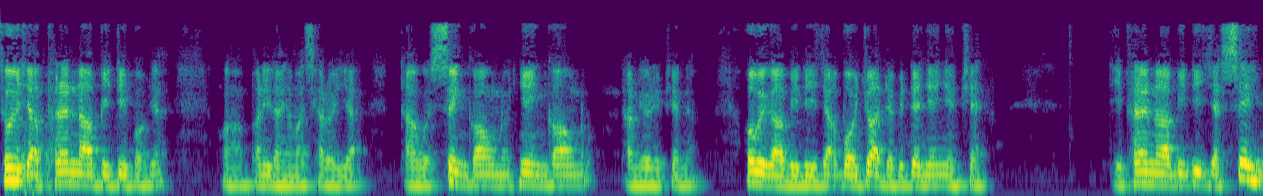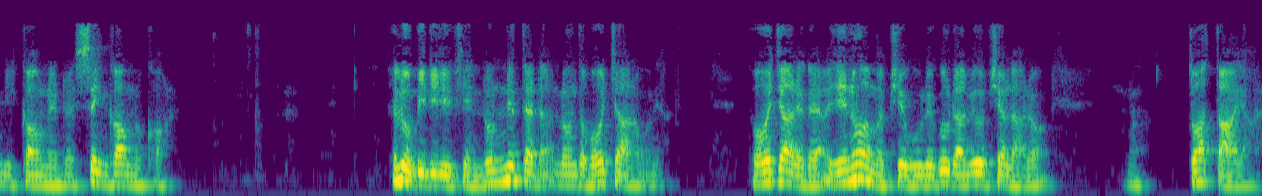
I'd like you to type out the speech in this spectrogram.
ချို့ကြဖရဏပီတိပေါ့ဗျာဟာပါဠိတော်မှာဆရာတော်ကြီးကဒါကိုစိတ်ကောင်းလို့ညှိမ်ကောင်းလို့ဒါမျိုးတွေဖြစ်နေ ဥပေက္ခပီတိကြအပေါ်ကြွတယ်ပြီးတငြင်းငြင်းဖြစ်ဒီဖရဏပီတိကြစိတ်ပြီးကောင်းတဲ့အတွက်စိတ်ကောင်းလို့ခေါ်တယ်အဲ့လိုပီတိတွေဖြစ်လွန်နှစ်သက်တာအလွန်သဘောကျတာပေါ့ဗျာသဘောကျတယ်ကအရင်တော့မဖြစ်ဘူးလေခုဒါမျိုးဖြစ်လာတော့သွားตายရတာ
